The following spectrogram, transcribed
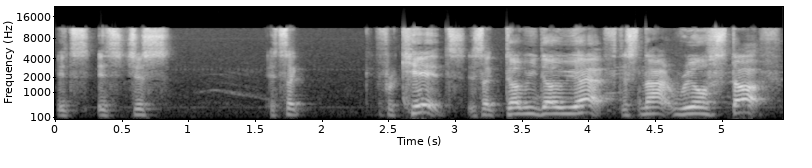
It's it's just, it's like for kids. It's like WWF. That's not real stuff.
